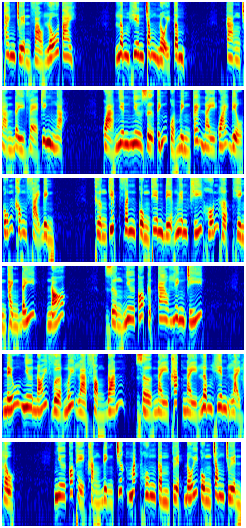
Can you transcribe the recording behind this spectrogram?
thanh truyền vào lỗ tai. Lâm Hiên trong nội tâm. Càng tràn đầy vẻ kinh ngạc. Quả nhiên như dự tính của mình, cái này quái điều cũng không phải bình. Thường kiếp vân cùng thiên địa nguyên khí hỗn hợp hình thành đấy, nó dường như có cực cao linh trí. Nếu như nói vừa mới là phỏng đoán, giờ này khắc này Lâm Hiên lại hầu. Như có thể khẳng định trước mắt hung cầm tuyệt đối cùng trong truyền.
